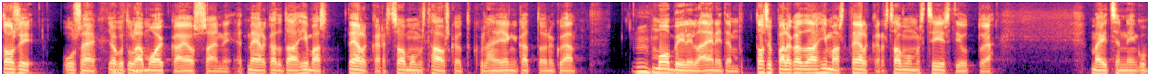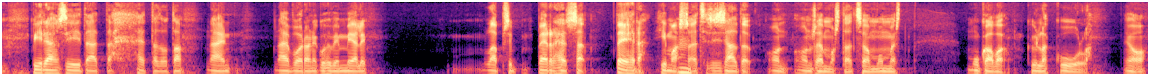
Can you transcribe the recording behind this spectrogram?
tosi usein, joku tulee moikkaa jossain, niin, että meillä katsotaan himas telkkarista. Se on mun mielestä hauska juttu. Kyllähän jengi katsoo nykyään mm. mobiililla eniten, mutta tosi paljon katsotaan himas telkkarista. Se on mun mielestä siisti juttu ja mä itse niinku pidän siitä, että, että tota, näin, näin voidaan niinku hyvin mieli lapsi perheessä tehdä himassa, mm. että se sisältö on, on semmoista, että se on mun mielestä mukava kyllä kuulla. Joo.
